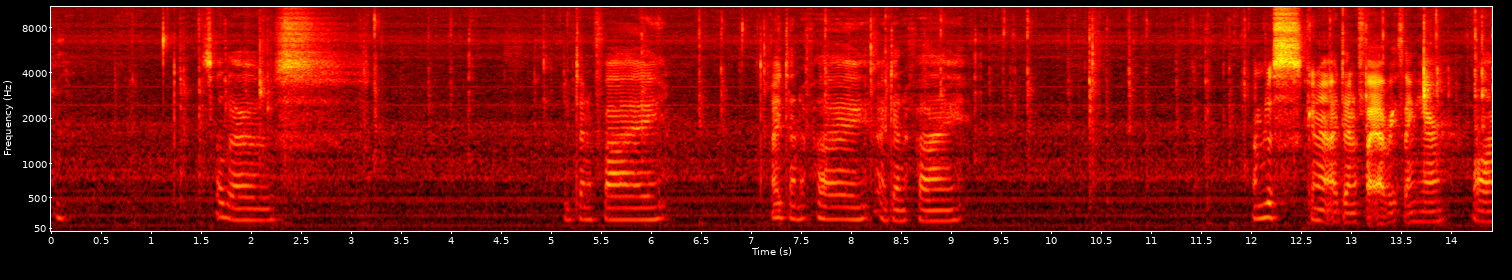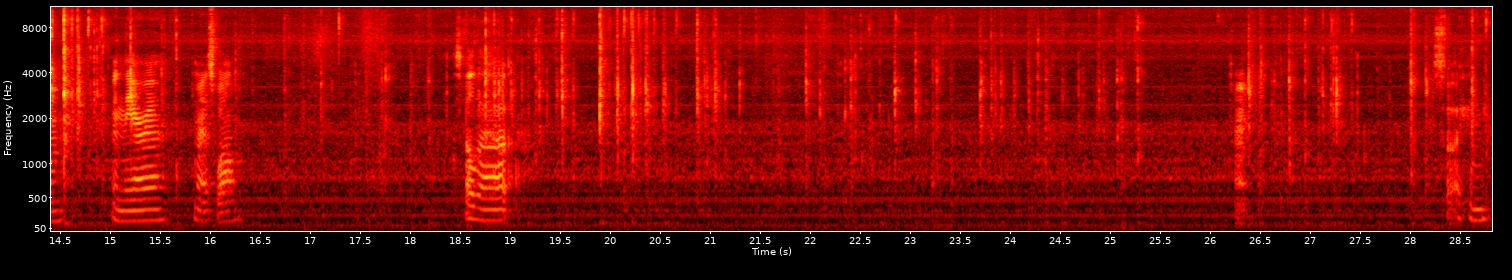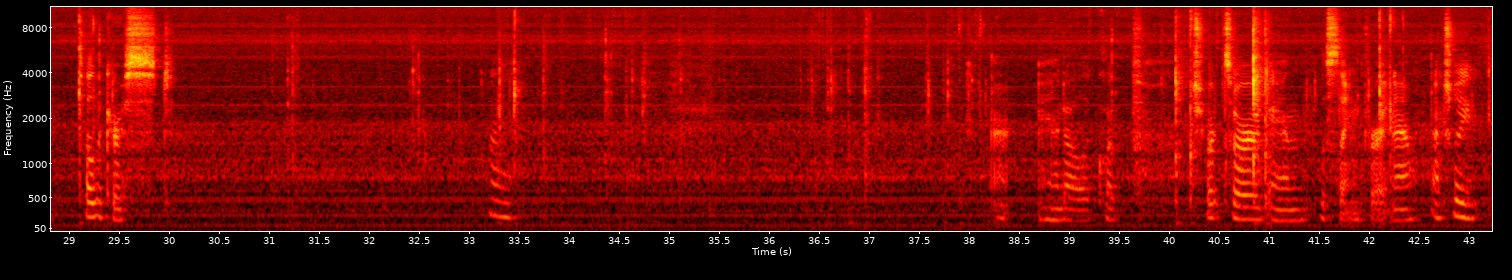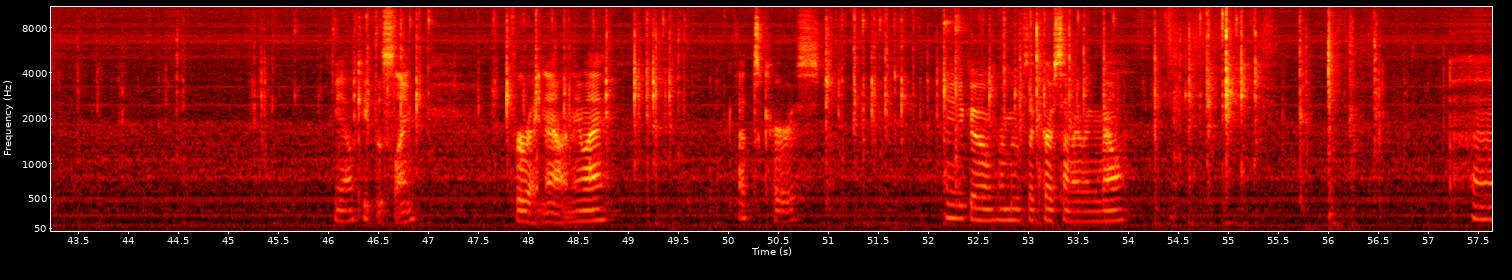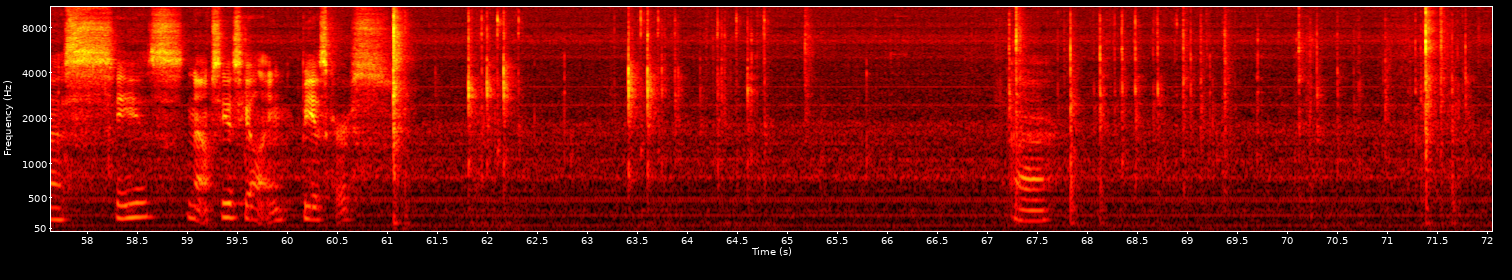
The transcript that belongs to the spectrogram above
Sell those. Identify. Identify. Identify. I'm just gonna identify everything here while I'm in the area. Might as well. Sell that. Alright. So I can tell the cursed. Oh. And I'll equip short sword and the sling for right now. Actually, yeah, I'll keep the sling for right now anyway. That's cursed. I need to go remove the curse on my ring mail. Uh, C is, no, C is healing. B is curse. Uh,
